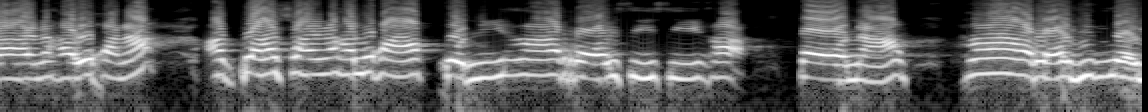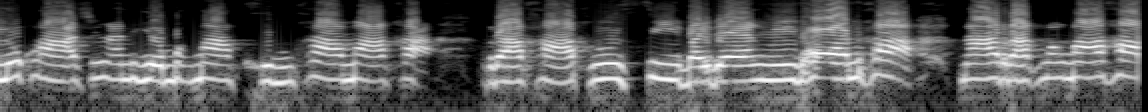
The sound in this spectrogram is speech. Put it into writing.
ได้นะคะลูกค้านะ อัตราใช้นะคะ ลูกค้าขวดนี้ 500 ซีซีค่ะต่อน้ำ500ลิตรเลยลูกค้าใช้งานได้เยอะมากๆ คุ้มค่ามากค่ะ ราคาคือ 4 ใบแดงมีทอนค่ะ น่ารักมากๆค่ะ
